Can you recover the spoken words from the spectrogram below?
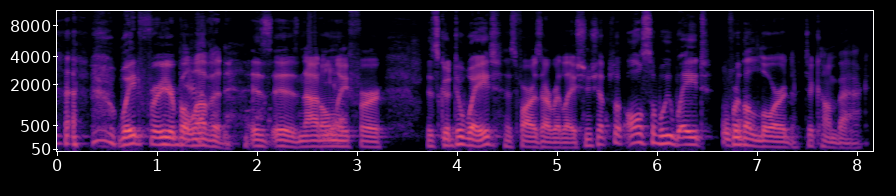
wait for your beloved yeah. is is not only yeah. for it's good to wait as far as our relationships, but also we wait mm-hmm. for the Lord to come back.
